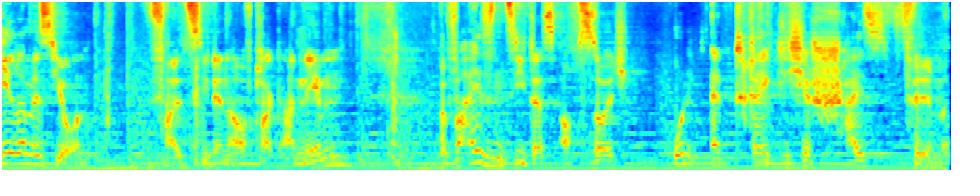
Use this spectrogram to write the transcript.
Ihre Mission, falls Sie den Auftrag annehmen, beweisen Sie, dass auch solch unerträgliche Scheißfilme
